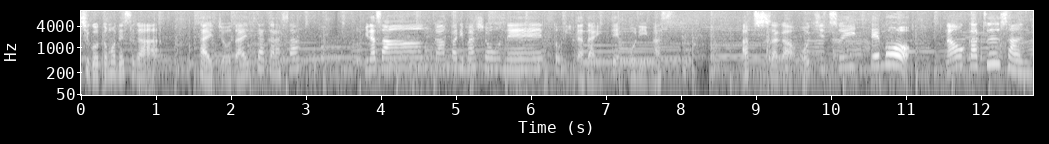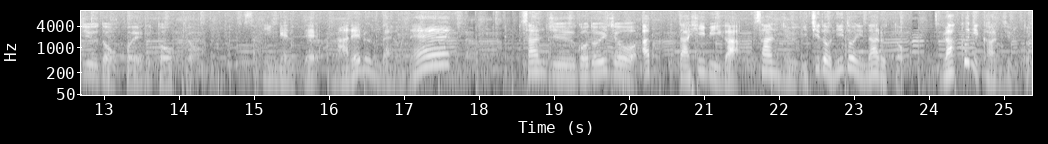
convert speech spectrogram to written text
仕事もですが体調大事だからさ。皆さん頑張りましょうね。といただいております。暑さが落ち着いてもなおかつ30度を超える東京。人間って慣れるんだよね。35度以上あってた日々が31度2度になると楽に感じるという。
